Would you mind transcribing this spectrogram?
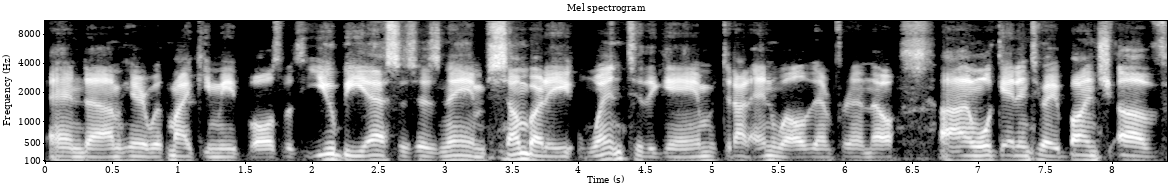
and uh, I'm here with Mikey Meatballs with UBS as his name. Somebody went to the game, did not end well then for him though, uh, and we'll get into a bunch of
